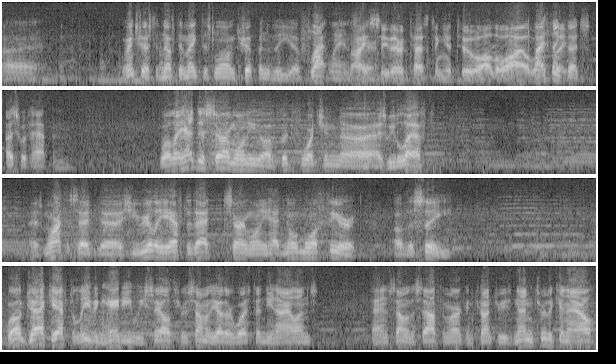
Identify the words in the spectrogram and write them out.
uh, were interested enough to make this long trip into the uh, flatlands I there. see. They're testing you, too, all the while. I think they? that's, that's what happened. Well, they had this ceremony of good fortune uh, as we left. As Martha said, uh, she really, after that ceremony, had no more fear of the sea. Well, Jack, after leaving Haiti, we sailed through some of the other West Indian islands and some of the South American countries, and then through the canal,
